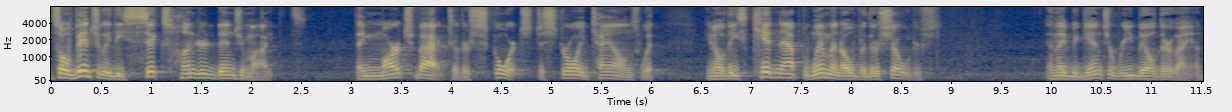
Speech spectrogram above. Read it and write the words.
So eventually, these 600 Benjamites, they march back to their scorched, destroyed towns with, you know, these kidnapped women over their shoulders. And they begin to rebuild their land.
